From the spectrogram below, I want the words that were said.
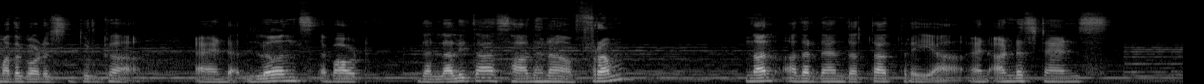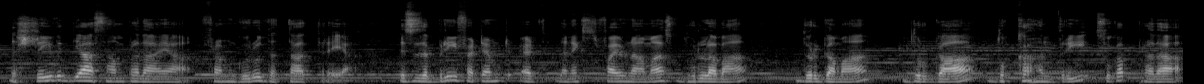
Mother Goddess Durga and learns about the Lalita sadhana from none other than Dattatreya and understands the Sri Vidya Sampradaya from Guru Dattatreya. This is a brief attempt at the next five namas Durlabha, Durgama, Durga, Dukkahantri, Sukhaprada.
